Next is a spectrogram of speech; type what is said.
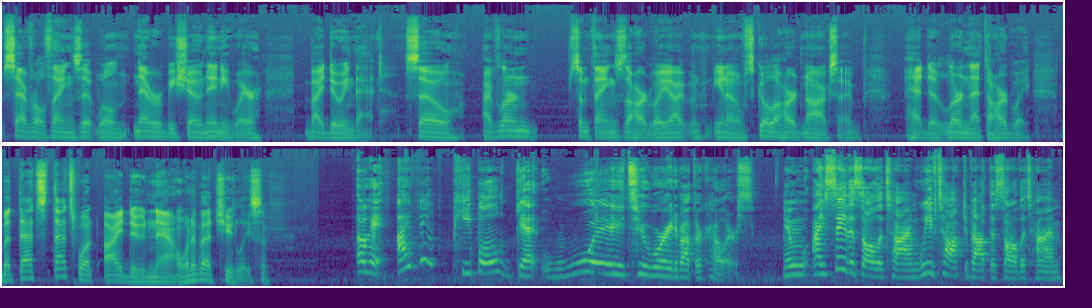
several things that will never be shown anywhere by doing that. So I've learned some things the hard way. I, you know, school of hard knocks. I had to learn that the hard way. But that's that's what I do now. What about you, Lisa? Okay, I think people get way too worried about their colors. And I say this all the time. We've talked about this all the time.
